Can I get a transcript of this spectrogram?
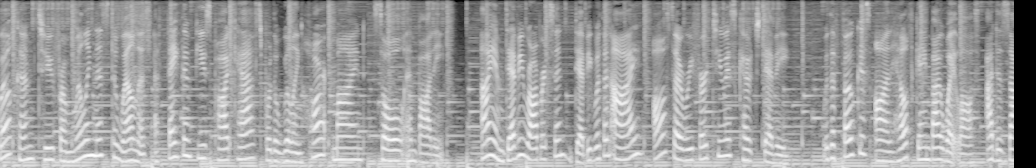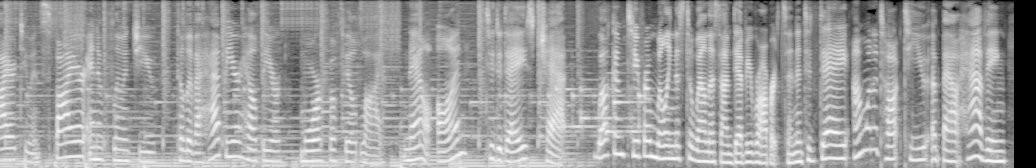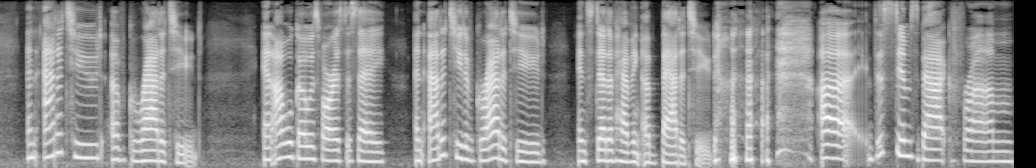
Welcome to From Willingness to Wellness, a faith infused podcast for the willing heart, mind, soul, and body. I am Debbie Robertson, Debbie with an I, also referred to as Coach Debbie. With a focus on health gained by weight loss, I desire to inspire and influence you to live a happier, healthier, more fulfilled life. Now, on to today's chat. Welcome to From Willingness to Wellness. I'm Debbie Robertson, and today I want to talk to you about having an attitude of gratitude. And I will go as far as to say an attitude of gratitude instead of having a baditude. uh, this stems back from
